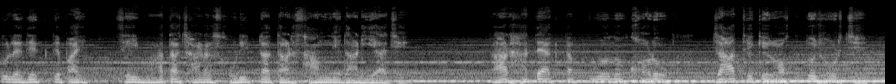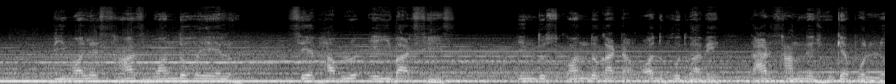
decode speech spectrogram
তুলে দেখতে পায়, সেই মাথা ছাড়া শরীরটা তার সামনে দাঁড়িয়ে আছে। তার হাতে একটা পুরনো খড়গ, যা থেকে রক্ত ঝরছে। বিমলের শ্বাস বন্ধ হয়ে এলো। সে ভাবলো, এইবার শেষ। কিন্তু স্কন্দ কাটা অদ্ভুতভাবে তার সামনে ঝুঁকে পড়ল।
